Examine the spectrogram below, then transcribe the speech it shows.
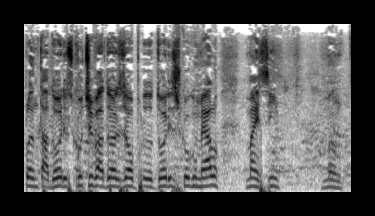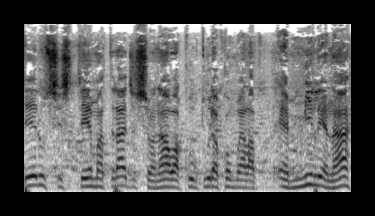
plantadores, cultivadores ou produtores de cogumelo, mas sim manter o sistema tradicional, a cultura como ela é milenar.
